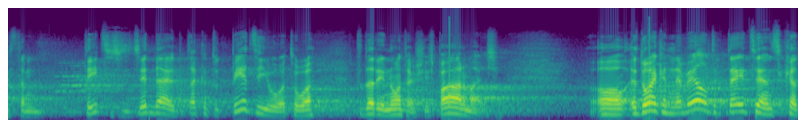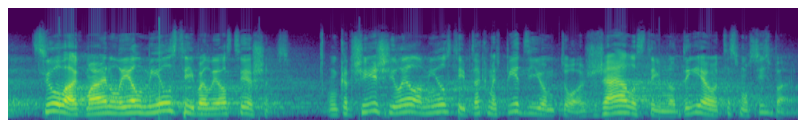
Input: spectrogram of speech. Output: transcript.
es tam ticu, es dzirdēju, bet tad, kad tu piedzīvo to, tad arī notiek šīs pārmaiņas. Es domāju, ka nevēl ir teiciens, ka cilvēki maina lielu mīlestību vai liels ciešanas. Un kad šī ir šī lielā mīlestība, tad, kad mēs piedzīvojam to žēlastību no Dieva, tas mūs izbaida.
